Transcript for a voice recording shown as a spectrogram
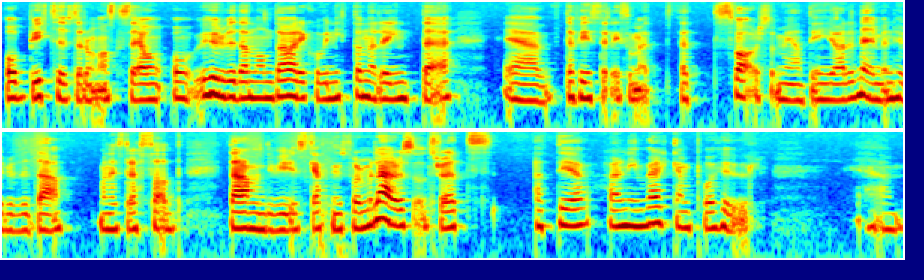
objektivt eller vad man ska säga om, om huruvida någon dör i covid-19 eller inte. Eh, där finns det liksom ett, ett svar som är antingen ja eller nej men huruvida man är stressad. Där använder vi ju skattningsformulär och så. Tror du att, att det har en inverkan på hur Ehm,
